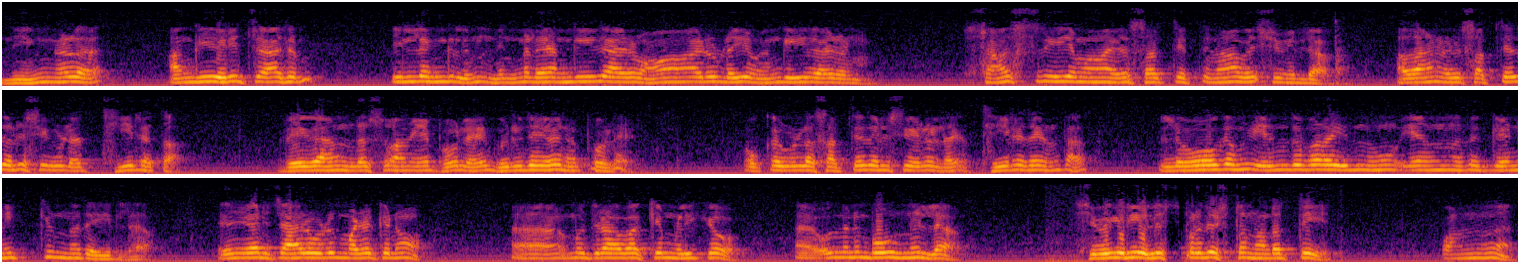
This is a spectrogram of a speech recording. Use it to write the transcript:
നിങ്ങൾ അംഗീകരിച്ചാലും ഇല്ലെങ്കിലും നിങ്ങളുടെ അംഗീകാരം ആരുടെയും അംഗീകാരം ശാസ്ത്രീയമായ സത്യത്തിന് ആവശ്യമില്ല അതാണ് ഒരു സത്യദർശിയുടെ ധീരത. വിവേകാനന്ദ സ്വാമിയെ പോലെ ഗുരുദേവനെ പോലെ ഒക്കെയുള്ള സത്യദർശികളുടെ ധീരത എന്താ? ലോകം എന്തു പറയുന്നു എന്നത് ഗണിക്കുന്നതേയില്ല. എന്ന് വിചാരിച്ച് ആരോടും വഴക്കിനോ മുദ്രാവാക്യം വിളിക്കോ ഒന്നിനും പോകുന്നില്ല. ശിവഗിരിയിൽ പ്രതിഷ്ഠ നടത്തി. വന്ന്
